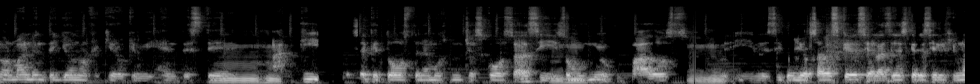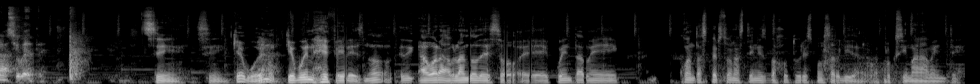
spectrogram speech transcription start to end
normalmente yo no requiero que mi gente esté aquí. Sé que todos tenemos muchas cosas y somos muy ocupados y les digo yo, ¿sabes qué? Si a las 10 quieres ir al gimnasio, vete. Sí, sí, qué bueno, qué buen jefe eres, ¿no? Ahora hablando de eso, eh, cuéntame cuántas personas tienes bajo tu responsabilidad aproximadamente.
